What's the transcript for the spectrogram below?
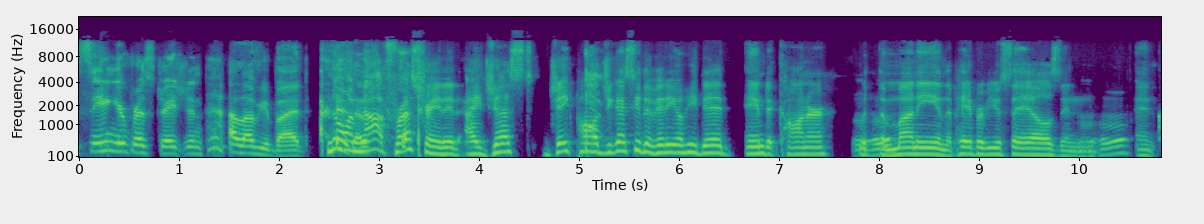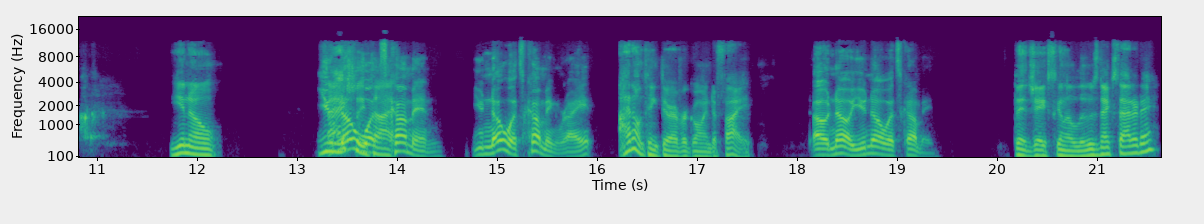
Seeing your frustration, I love you, bud. No, I'm not frustrated. I just Jake Paul. Did you guys see the video he did aimed at Conor with the Mhm. money and the pay per view sales and Mhm. and you know You I know what's thought- coming. You know what's coming, right? I don't think they're ever going to fight. Oh no, you know what's coming. That Jake's going to lose next Saturday.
